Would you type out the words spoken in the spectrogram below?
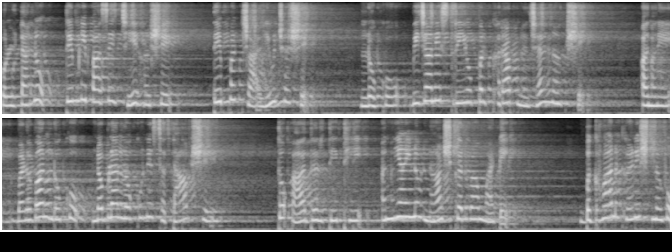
ઉલટાનું તેમની પાસે જે હશે તે પણ ચાલ્યું જશે. લોકો બીજાની સ્ત્રીઓ પર ખરાબ નજર નાખશે. અને બળવાન લોકો નબળા લોકોને સતાવશે. તો આ ધરતીથી અન્યાયનો નાશ કરવા માટે ભગવાન ગણેશ નવો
